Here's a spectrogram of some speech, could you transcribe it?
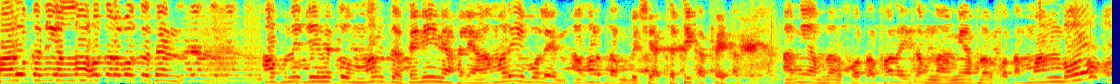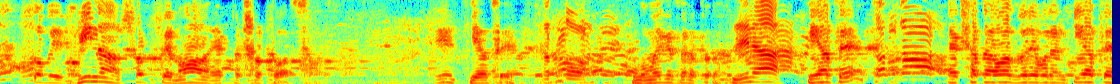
ফারুক কাজী আল্লাহ বলতেছেন আপনি যেহেতু মানতেছেনই না খালি আমারই বলেন আমার দাম বেশি। আচ্ছা ঠিক আছে আমি আপনার কথা ফালাইতাম না আমি আপনার কথা মানবো তবে বিনা শর্তে নয় একটা শর্ত আছে। কি আছে? ঘুমাই গেছেন আপনারা জি না কি আছে? একসাথে আওয়াজ ধরে বলেন কি আছে?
